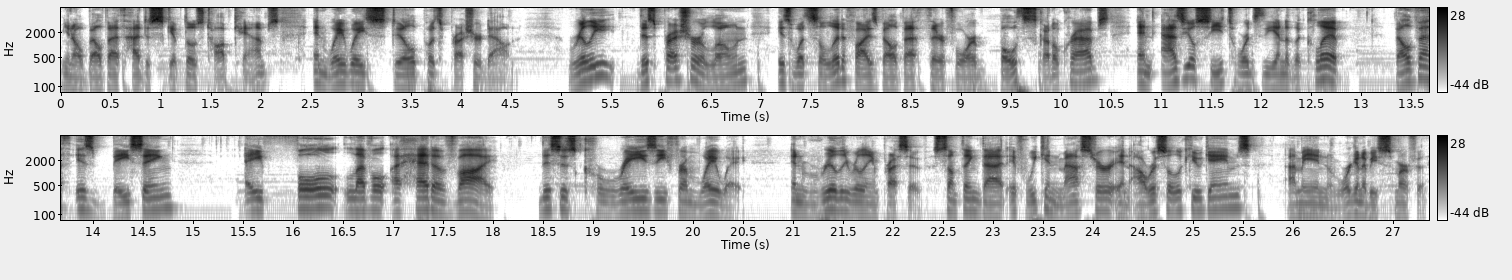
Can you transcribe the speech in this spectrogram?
you know, Bel'Veth had to skip those top camps, and Weiwei still puts pressure down. Really, this pressure alone is what solidifies Bel'Veth, therefore, both Scuttle Crabs, and as you'll see towards the end of the clip, Bel'Veth is basing a full level ahead of Vi. This is crazy from Weiwei and really, really impressive. Something that if we can master in our solo queue games, I mean, we're going to be smurfing.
